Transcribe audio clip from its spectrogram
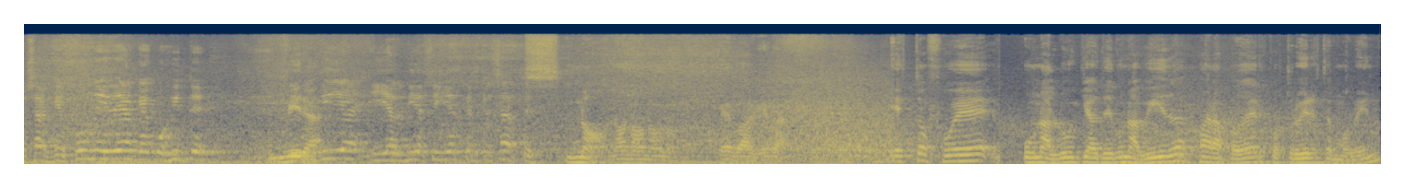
O sea, que fue una idea que cogiste Mira, un día y al día siguiente empezaste. No, no, no, no, no, que va, que va. Esto fue una lucha de una vida para poder construir este molino,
